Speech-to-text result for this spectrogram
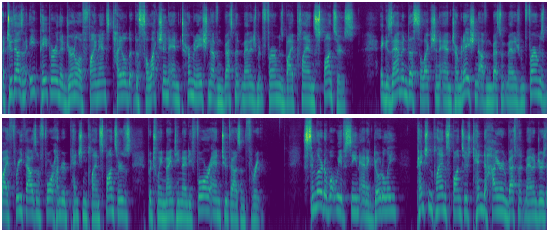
A 2008 paper in the Journal of Finance titled The Selection and Termination of Investment Management Firms by Plan Sponsors examined the selection and termination of investment management firms by 3,400 pension plan sponsors between 1994 and 2003. Similar to what we have seen anecdotally, pension plan sponsors tend to hire investment managers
